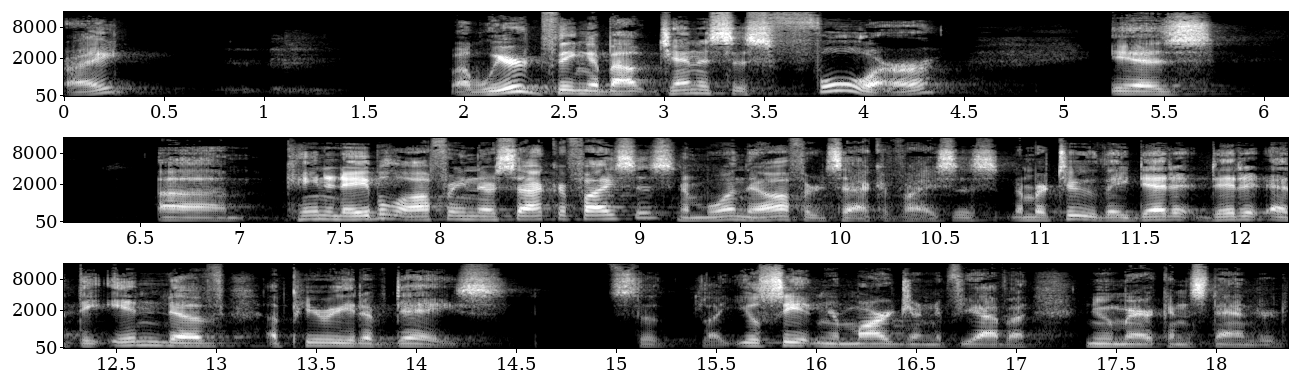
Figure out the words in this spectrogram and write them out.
right? A weird thing about Genesis 4 is um, Cain and Abel offering their sacrifices. Number one, they offered sacrifices. Number two, they did it, did it at the end of a period of days. So, like, you'll see it in your margin if you have a New American Standard.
